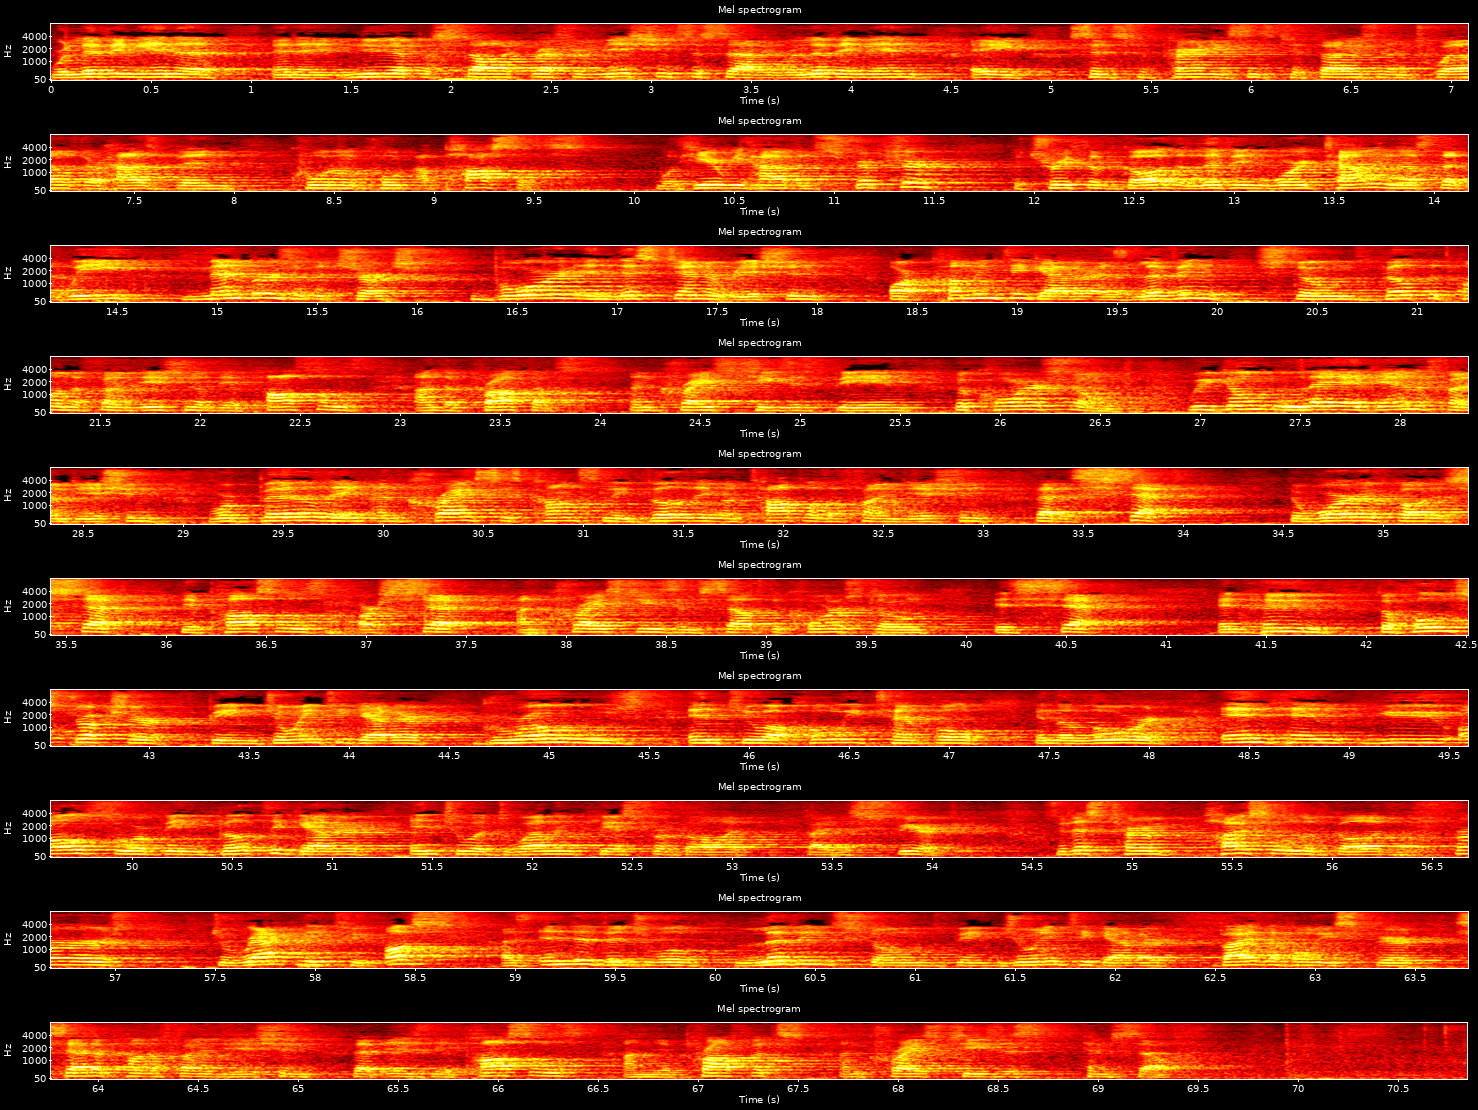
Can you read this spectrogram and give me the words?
We're living in a, in a new apostolic reformation society. We're living in a, since apparently since 2012, there has been quote unquote apostles. Well, here we have in Scripture the truth of God, the living word, telling us that we, members of the church, born in this generation, are coming together as living stones built upon the foundation of the apostles and the prophets, and Christ Jesus being the cornerstone. We don't lay again a foundation, we're building, and Christ is constantly building on top of a foundation that is set. The Word of God is set, the apostles are set, and Christ Jesus Himself, the cornerstone, is set. In whom the whole structure, being joined together, grows into a holy temple in the Lord. In Him, you also are being built together into a dwelling place for God by the Spirit. So, this term, household of God, refers directly to us as individual living stones being joined together by the Holy Spirit, set upon a foundation that is the apostles and the prophets and Christ Jesus Himself.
